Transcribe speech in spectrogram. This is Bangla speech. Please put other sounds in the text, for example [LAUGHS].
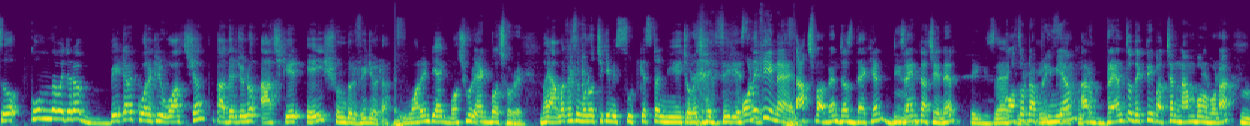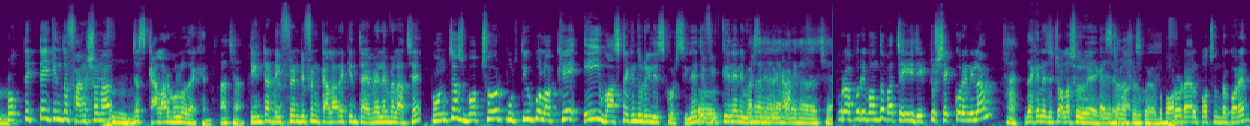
সো কম দামে যারা বেটার কোয়ালিটির ওয়াচ চান তাদের জন্য আজকের এই সুন্দর ভিডিওটা। ওয়ারেন্টি এক বছরে এক বছরের। ভাই আমার কাছে মনে হচ্ছে কি আমি সুটকেসটা নিয়ে চলে যাই সিরিয়াস অনেকেই নেয়। টাচ পাবেন জাস্ট দেখেন ডিজাইনটা চেনের কতটা প্রিমিয়াম আর ব্র্যান্ড তো দেখতেই পাচ্ছেন নাম বলব না। প্রত্যেকটাই কিন্তু ফাংশনাল জাস্ট কালারগুলো দেখেন। আচ্ছা। তিনটা ডিফারেন্ট ডিফারেন্ট কালারে কিন্তু অ্যাভেলেবেল আছে। পঞ্চাশ বছর পূর্তি উপলক্ষে এই ওয়াচটা কিন্তু রিলিজ করছিলে যে ফিফটিন অ্যানিভার্সারি পুরোপুরি বন্ধ পাচ্ছে এই যে একটু শেক করে নিলাম। দেখেন এই যে চলা শুরু হয়ে গেছে চলা শুরু করে। বড় ডায়াল পছন্দ করেন।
